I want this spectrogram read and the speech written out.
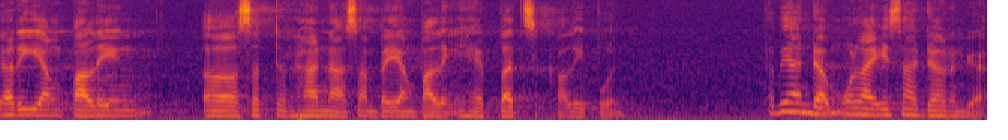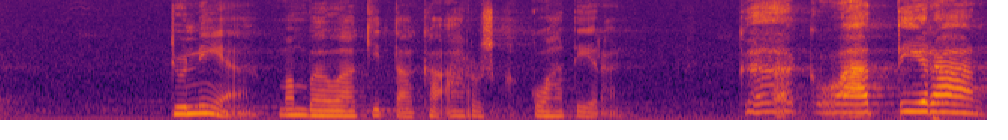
dari yang paling uh, sederhana sampai yang paling hebat sekalipun. Tapi Anda mulai sadar enggak? dunia membawa kita ke arus kekhawatiran. Kekhawatiran.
